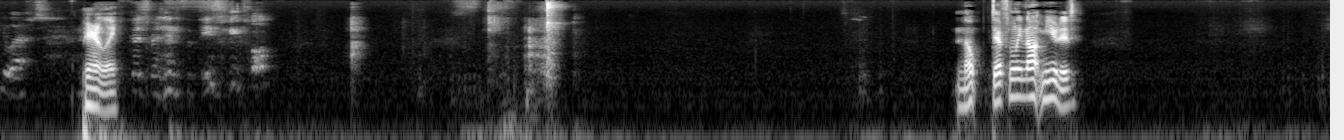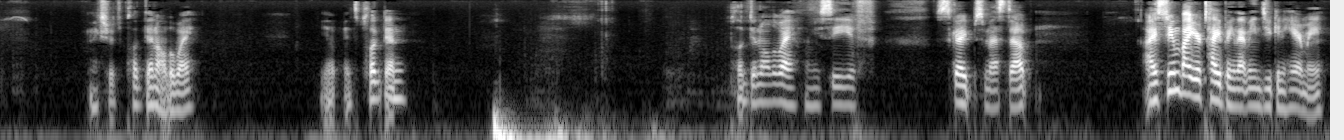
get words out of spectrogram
He left. Apparently. Nope, definitely not muted. Make sure it's plugged in all the way. Yep, it's plugged in. Plugged in all the way. Let me see if Skype's messed up. I assume by your typing that means you can hear me.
